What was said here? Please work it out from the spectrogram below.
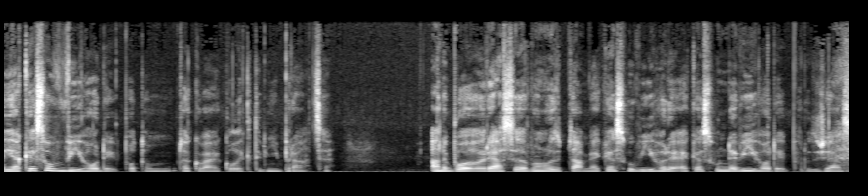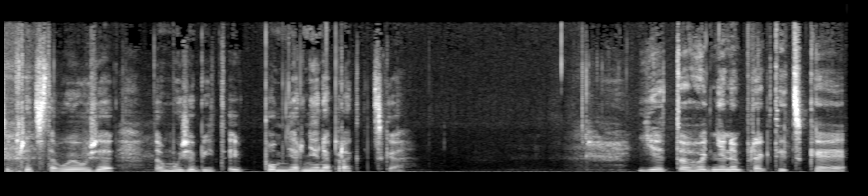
jaké jsou výhody potom takové kolektivní práce? A nebo já se rovnou zeptám, jaké jsou výhody a jaké jsou nevýhody, protože já si představuju, že to může být i poměrně nepraktické. Je to hodně nepraktické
